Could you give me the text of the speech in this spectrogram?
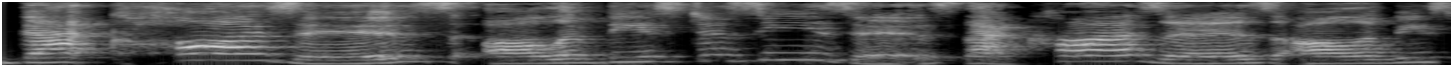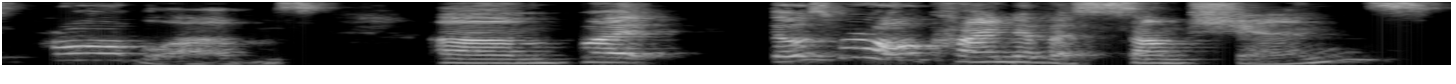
that causes all of these diseases, that causes all of these problems. Um, but those were all kind of assumptions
